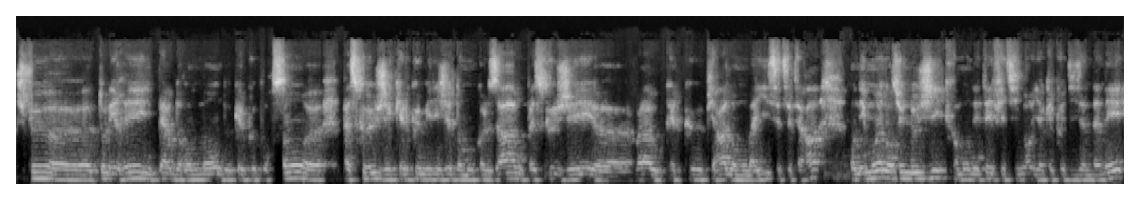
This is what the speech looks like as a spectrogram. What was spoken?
je peux tolérer une perte de rendement de quelques pourcents parce que j'ai quelques milligètes dans mon colza ou parce que j'ai voilà ou quelques pyrales dans mon maïs, etc. On est moins dans une logique comme on était effectivement il y a quelques dizaines d'années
